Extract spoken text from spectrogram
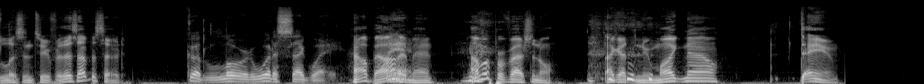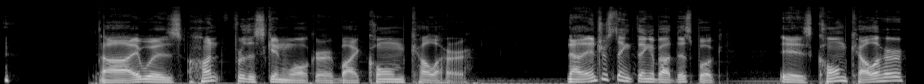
listened to for this episode. Good lord, what a segue. How about it, Man. man? I'm a professional. I got the new mic now. Damn. Uh, it was Hunt for the Skinwalker by Colm Kelleher. Now, the interesting thing about this book is Colm Kelleher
